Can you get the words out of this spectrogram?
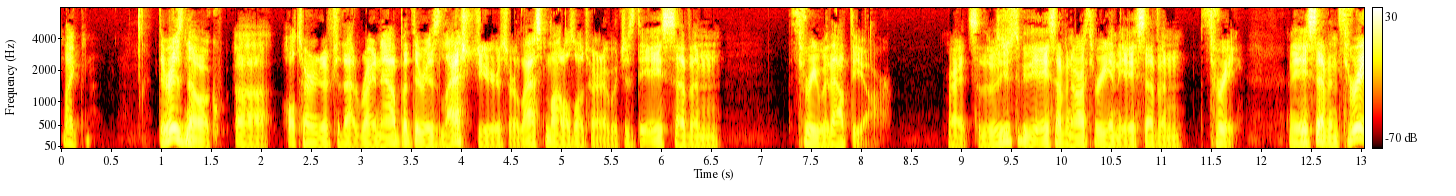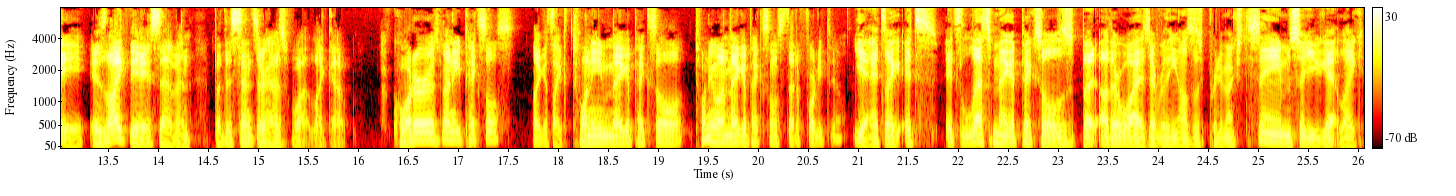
like there is no uh, alternative to that right now, but there is last year's or last model's alternative, which is the A7 three without the R. Right, so there used to be the A7 R3 and the A7 three. The A7 three is like the A7, but the sensor has what like a quarter as many pixels. Like it's like 20 megapixel, 21 megapixel instead of 42. Yeah, it's like it's it's less megapixels, but otherwise everything else is pretty much the same. So you get like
